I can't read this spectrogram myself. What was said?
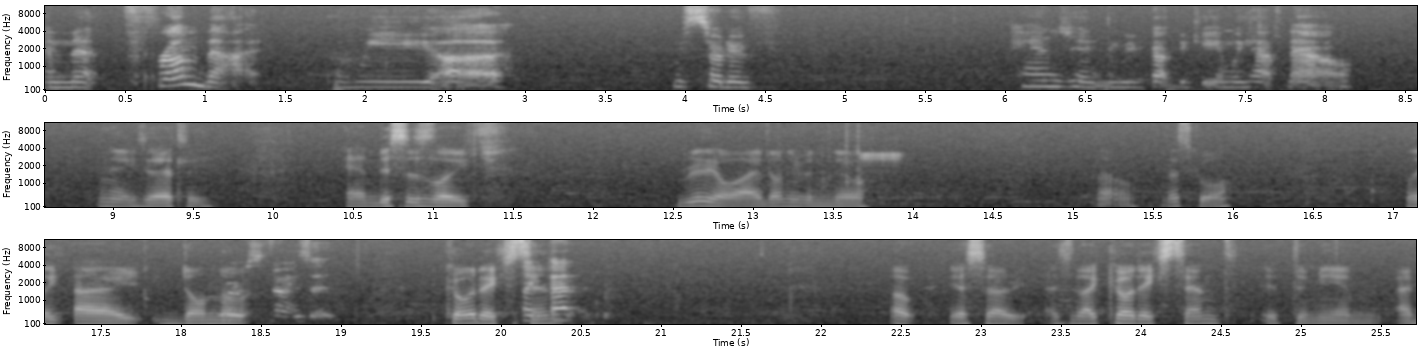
And that, from that, we uh, we sort of tangent. We've got the game we have now. Yeah, exactly. And this is like really old. I don't even know. Oh, that's cool. Like I don't know Codex like that. Oh, yeah, sorry. It's like Codex sent it to me, and I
